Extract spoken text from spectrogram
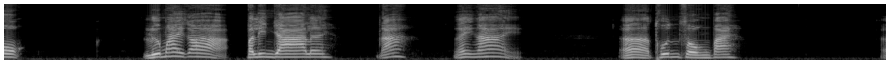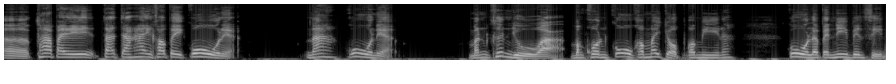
หกหรือไม่ก็ปริญญาเลย นะ ง่ายๆเออ ทุนส่งไป เออถ้าไปถ้าจะให้เขาไปกู้เนี่ย นะ กู้เนี่ย มันขึ้นอยู่อะ บางคนกู้เขาไม่จบก็มีนะกู้แล้วเป็นหนี้เป็นสิน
